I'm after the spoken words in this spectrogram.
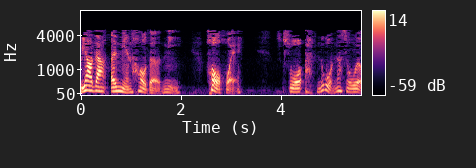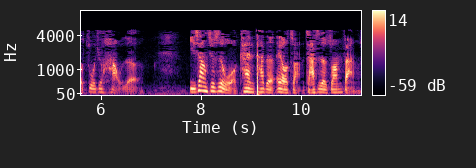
不要让 N 年后的你后悔，说啊，如果那时候我有做就好了。以上就是我看他的 L 转杂志的专访，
